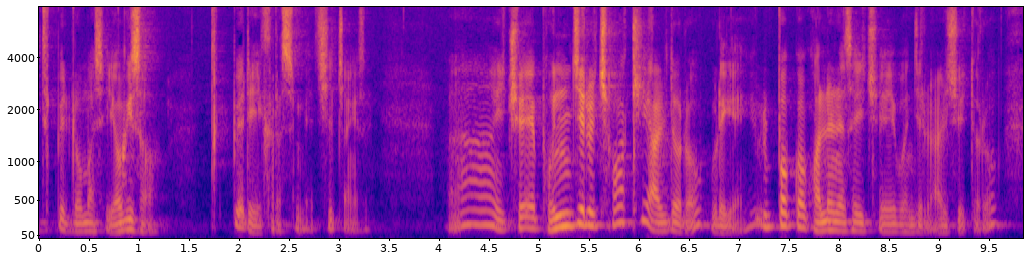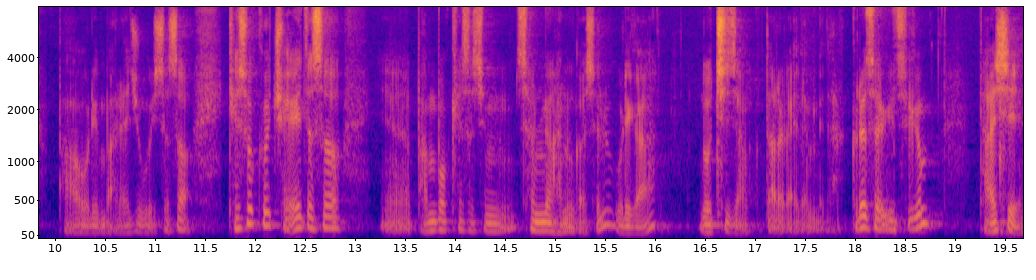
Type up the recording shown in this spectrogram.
특별히 로마서 여기서 특별히 그렇습니다. 7장에서 아, 이 죄의 본질을 정확히 알도록 우리에게 율법과 관련해서 이 죄의 본질을 알 수 있도록 바울이 말해주고 있어서 계속 그 죄에 대해서 예, 반복해서 지금 설명하는 것을 우리가 놓치지 않고 따라가야 됩니다. 그래서 여기 지금 다시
